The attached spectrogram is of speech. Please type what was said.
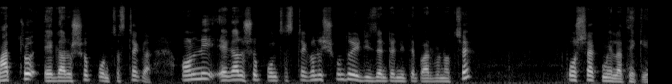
মাত্র এগারোশো পঞ্চাশ টাকা। অনলি এগারোশো পঞ্চাশ টাকা হলে সুন্দর এই ডিজাইনটা নিতে পারবেন হচ্ছে পোশাক মেলা থেকে।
